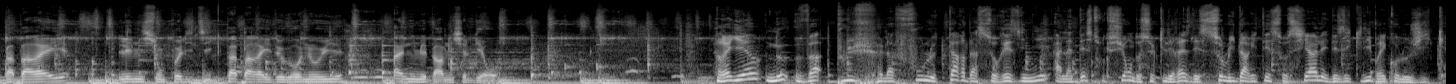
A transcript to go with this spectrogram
pas pareil, l'émission politique pas pareil de Grenouille, animée par Michel Guéraud. Rien ne va plus. La foule tarde à se résigner à la destruction de ce qu'il reste des solidarités sociales et des équilibres écologiques.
